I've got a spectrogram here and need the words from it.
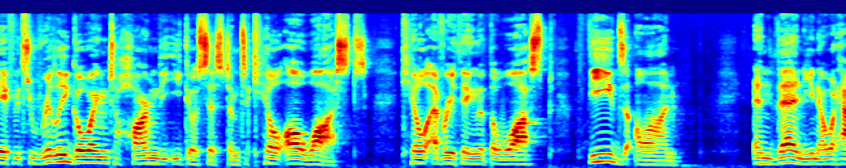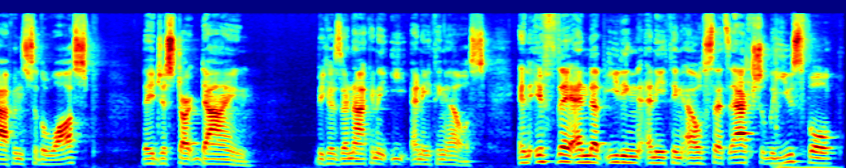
If it's really going to harm the ecosystem to kill all wasps, kill everything that the wasp feeds on, and then you know what happens to the wasp? They just start dying because they're not going to eat anything else. And if they end up eating anything else that's actually useful,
